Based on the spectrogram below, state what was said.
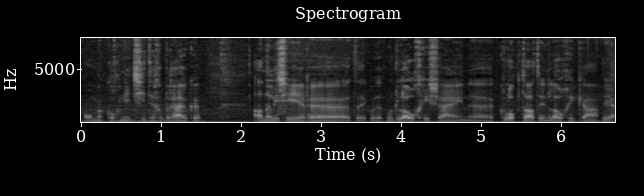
om mijn cognitie te gebruiken. Analyseren, het, het moet logisch zijn. eh, klopt dat in logica? Ja.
